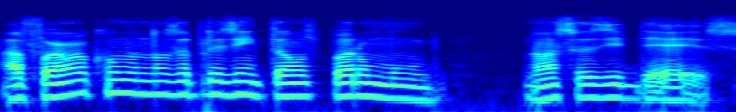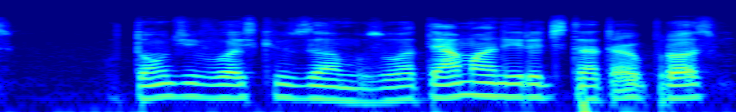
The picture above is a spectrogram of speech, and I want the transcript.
A forma como nos apresentamos para o mundo, nossas ideias, o tom de voz que usamos ou até a maneira de tratar o próximo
